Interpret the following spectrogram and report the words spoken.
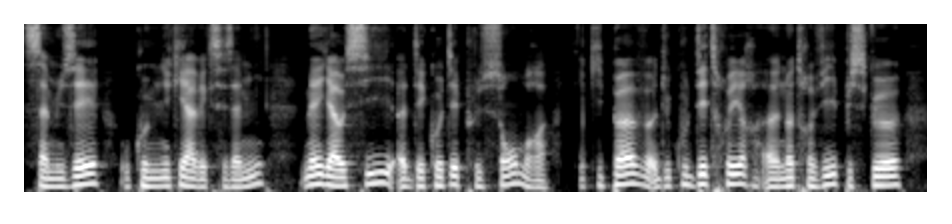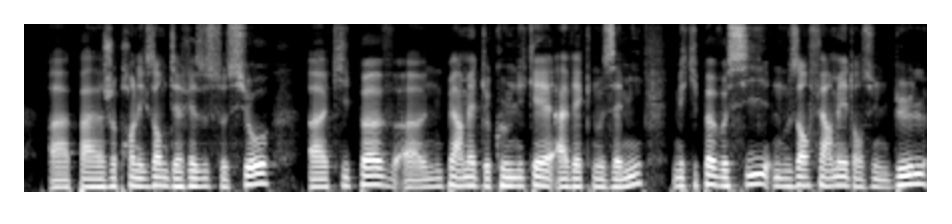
s'amuser ou communiquer avec ses amis, mais il y a aussi euh, des côtés plus sombres qui peuvent du coup détruire notre vie puisque je prends l'exemple des réseaux sociaux, euh, qui peuvent euh, nous permettre de communiquer avec nos amis, mais qui peuvent aussi nous enfermer dans une bulle.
